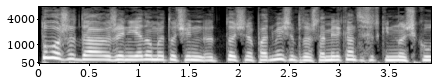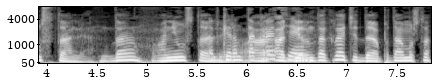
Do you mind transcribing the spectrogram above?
Тоже, да, Женя, я думаю, это очень точно подмечено, потому что американцы все-таки немножечко устали, да, они устали. От геронтократии. От геронтократии, да, потому что,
